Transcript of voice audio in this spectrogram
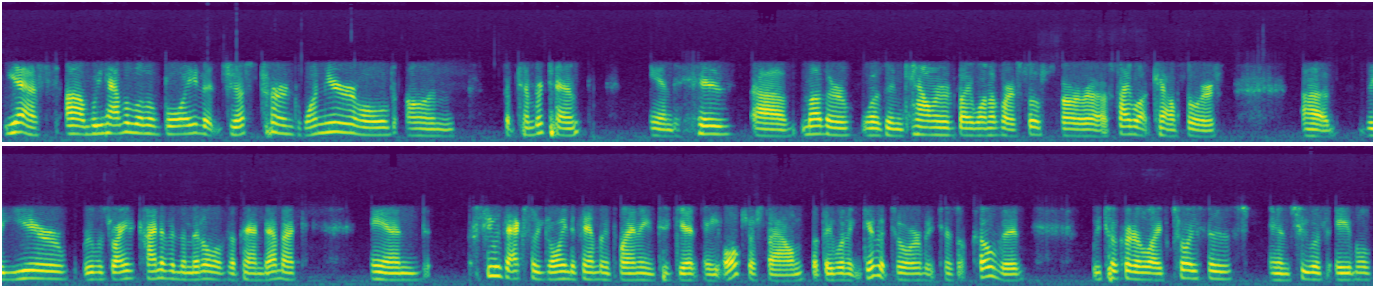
Yes, uh, we have a little boy that just turned one year old on September 10th, and his uh, mother was encountered by one of our social, our uh, sidewalk counselors. Uh, the year it was right kind of in the middle of the pandemic, and she was actually going to family planning to get a ultrasound, but they wouldn't give it to her because of COVID. We took her to Life Choices, and she was able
